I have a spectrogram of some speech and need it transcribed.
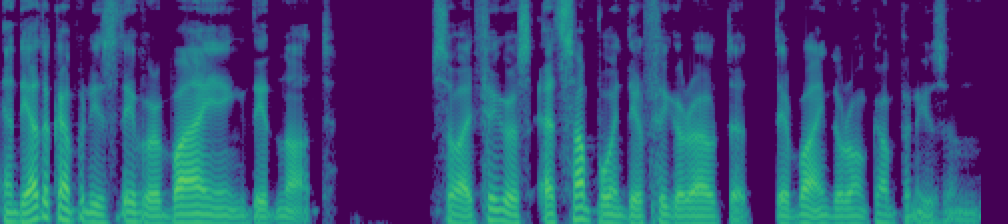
and the other companies they were buying did not. So I figure at some point they'll figure out that they're buying the wrong companies and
